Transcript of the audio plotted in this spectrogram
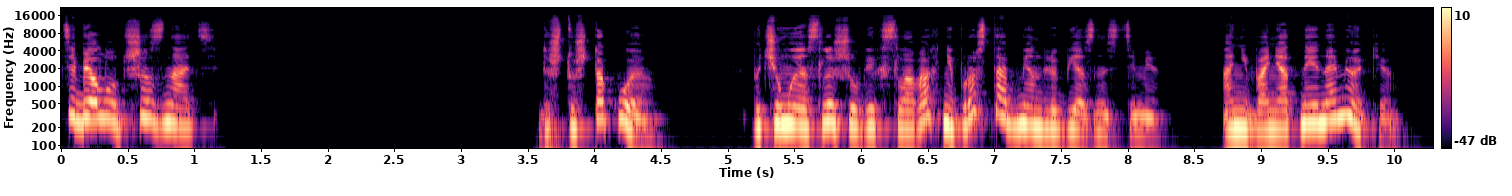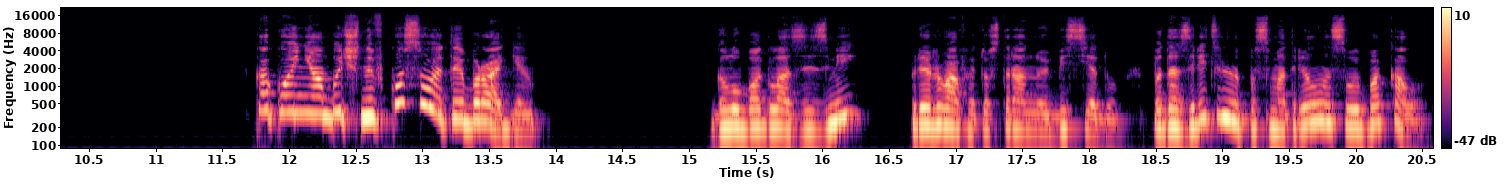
тебе лучше знать. Да что ж такое? Почему я слышу в их словах не просто обмен любезностями, а непонятные намеки? Какой необычный вкус у этой браги. Голубоглазый змей, прервав эту странную беседу, подозрительно посмотрел на свой бокал,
